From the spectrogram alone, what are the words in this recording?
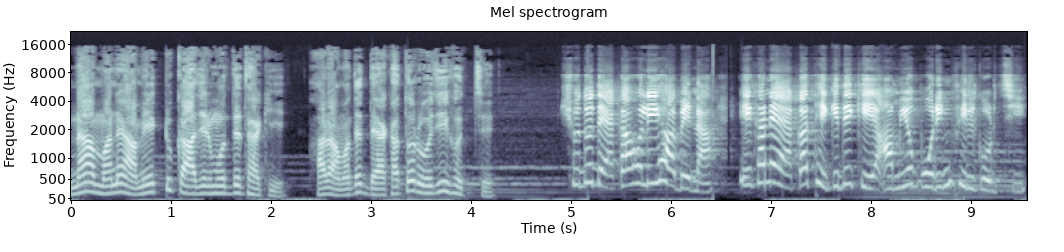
না মানে আমি একটু কাজের মধ্যে থাকি আর আমাদের দেখা তো রোজই হচ্ছে। শুধু দেখা হলেই হবে না এখানে একা থেকে থেকে আমিও বোরিং ফিল করছি।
